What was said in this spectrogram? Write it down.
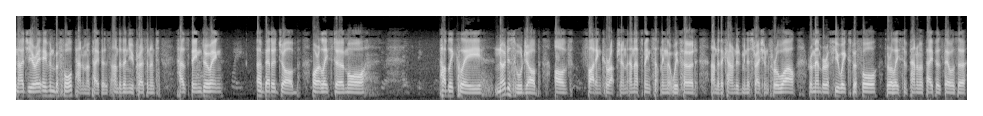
Nigeria, even before Panama Papers, under the new president, has been doing a better job, or at least a more publicly noticeable job, of fighting corruption, and that's been something that we've heard under the current administration for a while. Remember, a few weeks before the release of Panama Papers, there was a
